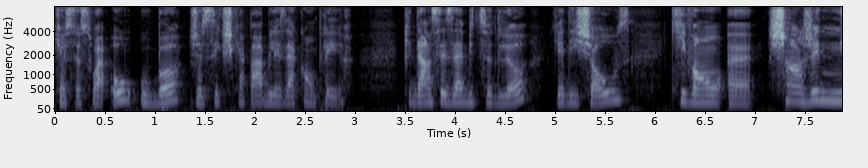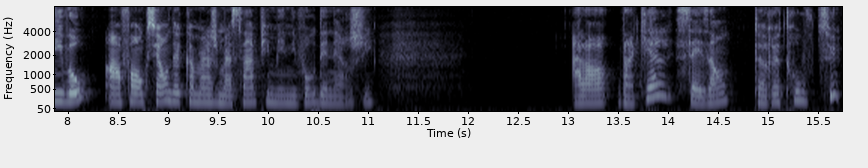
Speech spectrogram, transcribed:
que ce soit haut ou bas, je sais que je suis capable de les accomplir. Puis dans ces habitudes-là, il y a des choses qui vont euh, changer de niveau en fonction de comment je me sens puis mes niveaux d'énergie. Alors, dans quelle saison te retrouves-tu?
